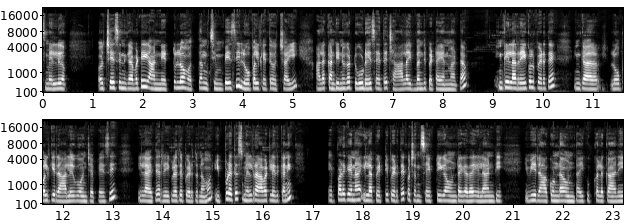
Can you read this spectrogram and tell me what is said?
స్మెల్ వచ్చేసింది కాబట్టి ఆ నెట్టులో మొత్తం చింపేసి లోపలికైతే వచ్చాయి. అలా కంటిన్యూగా టూ డేస్ అయితే చాలా ఇబ్బంది పెట్టాయి అన్నమాట ఇంకా ఇలా రేకులు పెడితే ఇంకా లోపలికి రాలేవు అని చెప్పేసి ఇలా అయితే రేకులు అయితే పెడుతున్నాము. ఇప్పుడైతే స్మెల్ రావట్లేదు కానీ ఎప్పటికైనా ఇలా పెట్టి పెడితే కొంచెం సేఫ్టీగా ఉంటాయి కదా ఎలాంటి ఇవి రాకుండా ఉంటాయి కుక్కలు కానీ.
